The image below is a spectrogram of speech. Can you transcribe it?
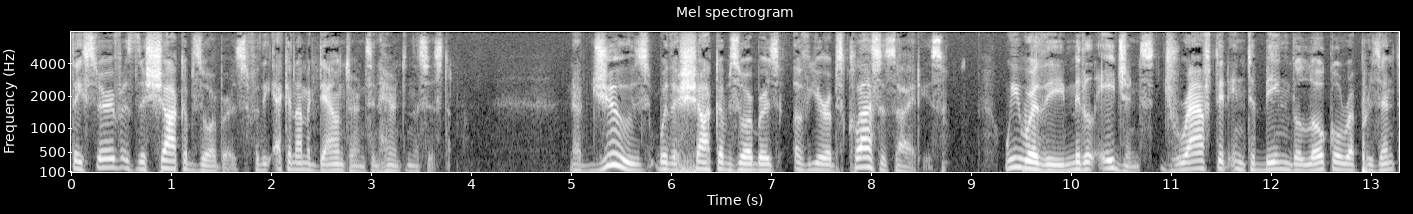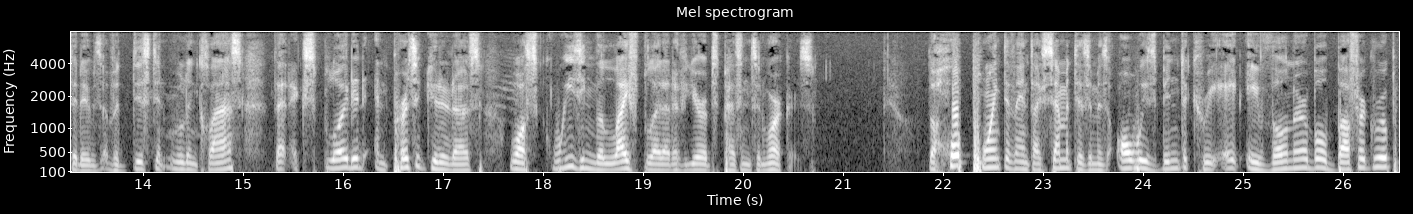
They serve as the shock absorbers for the economic downturns inherent in the system. Now, Jews were the shock absorbers of Europe's class societies. We were the Middle Agents, drafted into being the local representatives of a distant ruling class that exploited and persecuted us while squeezing the lifeblood out of Europe's peasants and workers. The whole point of anti Semitism has always been to create a vulnerable buffer group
